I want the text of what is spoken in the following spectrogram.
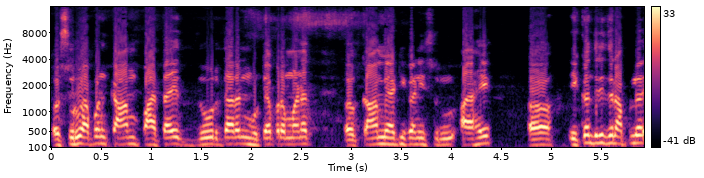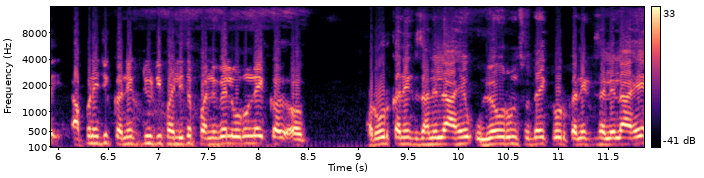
सुरू आपण काम पाहताय. जोरदार आणि मोठ्या प्रमाणात काम या ठिकाणी सुरू आहे. एकंदरीत जर आपलं आपण याची कनेक्टिव्हिटी पाहिली तर पनवेलवरून एक रोड कनेक्ट झालेला आहे. उलव्यावरून सुद्धा एक रोड कनेक्ट झालेला आहे.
